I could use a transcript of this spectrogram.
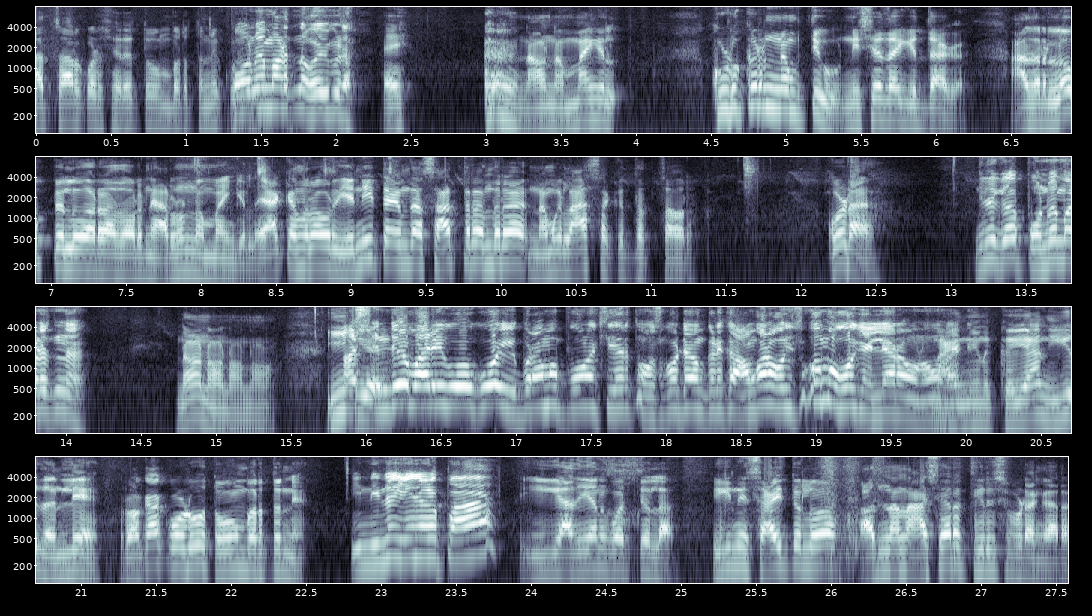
ಹತ್ತು ಸಾವಿರ ಕೊಡು ಸರಿ ತೊಗೊಂಬರ್ತಾನೆ ಫೋನೇ ಮಾಡ್ತಾನೆ ಹೋಗ್ಬಿಡ ಏಯ್ ನಾವು ನಂಬಂಗಿಲ್ಲ. ಕುಡುಕರು ನಂಬ್ತೀವಿ ನಿಷೇಧಾಗಿದ್ದಾಗ. ಅದ್ರ ಲವ್ ಪೆಲುವರ್ ಆದವ್ರನ್ನ ಯಾರೂ ನಂಬಂಗಿಲ್ಲ. ಯಾಕಂದ್ರೆ ಅವ್ರು ಎನಿ ಟೈಮ್ದಾಗ ಸಾತ್ರ ಅಂದ್ರೆ ನಮ್ಗೆ ಲಾಸ್ ಆಕತ್ತೆ ಹತ್ತು ಸಾವಿರ. ಕೊಡ. ನಿನಗೆ ಫೋನ್ ಪೇ ಮಾಡಿದ್ನ ನೋ ನೋ ನೋ ನೋ ಆ ಈಗ ಸಂಡೆ ಬಾರಿಗೆ ಹೋಗು ಇಬ್ರಾಮ ಫೋನ್ ಸೇರ್ತು ಹೊಸಕೋಟೆ ಅವ್ನ ಕಡೆ ಅವಂಗಾರ ಹೊಯ್ಸ್ಕೊಂಬ ಹೋಗಿ ಎಲ್ಲಾರ ಅವನು. ನಾನು ನಿನ್ನ ಕೈಯಾನ್ ಈದ್ ಅನ್ಲಿ. ರೊಕ್ಕ ಕೊಡು ತೊಗೊಂಬರ್ತೀನಿ. ಇನ್ನು ನಿನ್ನ ಏನು ಹೇಳಪ್ಪ? ಈಗ ಅದೇನು ಗೊತ್ತಿಲ್ಲ. ಈಗ ನೀ ಸಾಯ್ತಿಲ್ಲೋ ಅದು ನನ್ನ ಆಶಾರ ತೀರಿಸಿಬಿಡಂಗಾರ.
